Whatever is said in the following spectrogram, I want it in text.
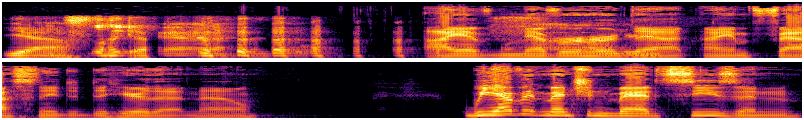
Yeah. Like- yeah. Yeah. I have never heard that. I am fascinated to hear that now. We haven't mentioned Mad Season,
